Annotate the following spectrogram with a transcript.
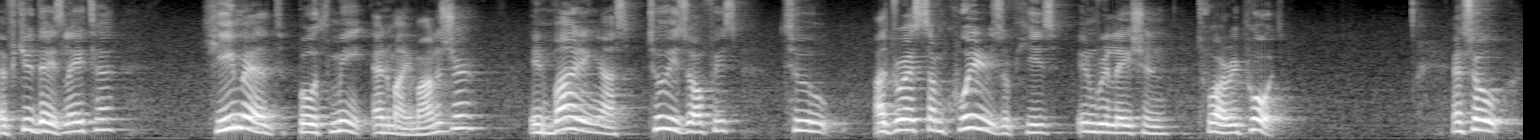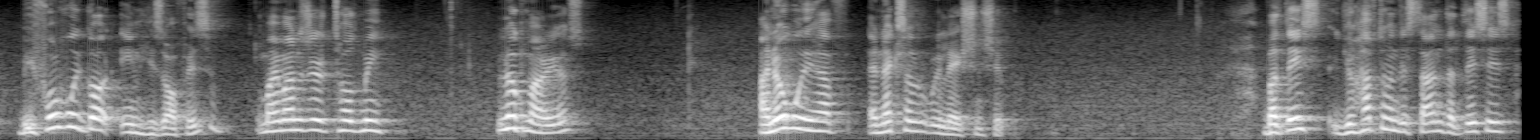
a few days later, he emailed both me and my manager, inviting us to his office to address some queries of his in relation to our report. And so before we got in his office, my manager told me, Look, Marios, I know we have an excellent relationship. But this, you have to understand that this is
